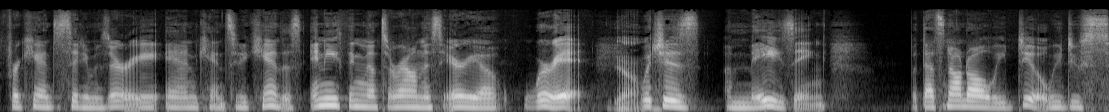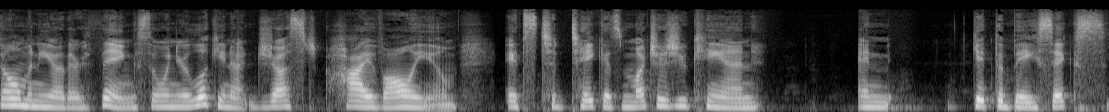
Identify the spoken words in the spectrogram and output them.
for Kansas City, Missouri and Kansas City, Kansas. Anything that's around this area, we're it, yeah. which is amazing. But that's not all we do. We do so many other things. So when you're looking at just high volume, it's to take as much as you can and get the basics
